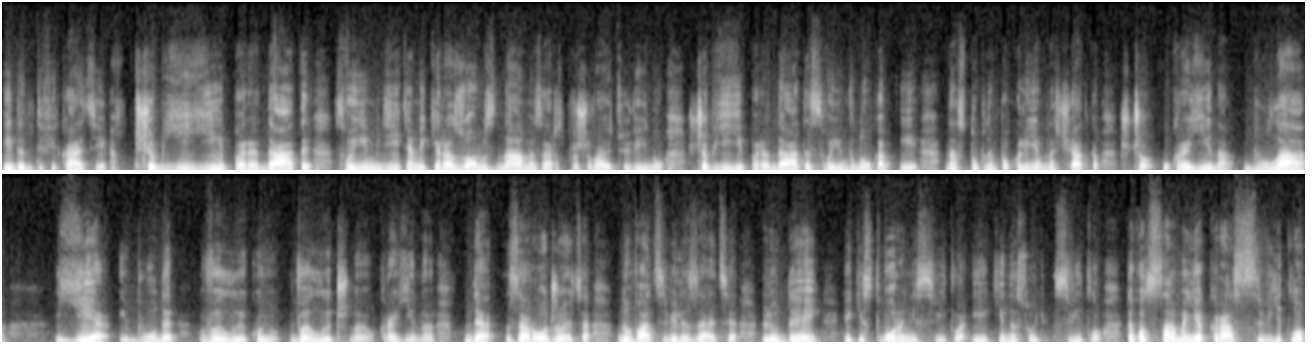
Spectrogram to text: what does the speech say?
ідентифікації, щоб її передати своїм дітям, які разом з нами зараз проживають цю війну, щоб її передати своїм внукам і наступним поколінням нащадкам, що Україна була. Є і буде великою, величною країною, де зароджується нова цивілізація людей, які створені світла і які несуть світло. Так от саме якраз світло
